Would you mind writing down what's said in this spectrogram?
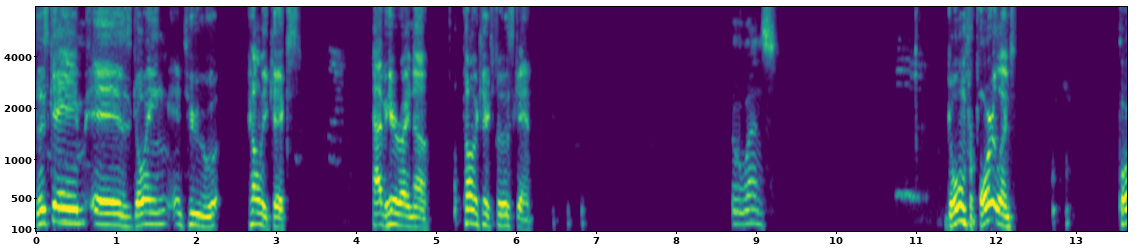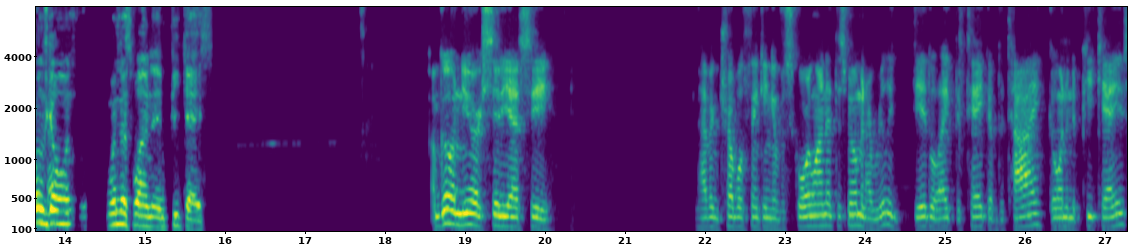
this game is going into penalty kicks. Have it here right now. Penalty kicks for this game. Who wins? Going for Portland. Portland's going win this one in PKs. I'm going New York City FC. Having trouble thinking of a scoreline at this moment. I really did like the take of the tie going into PKs.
